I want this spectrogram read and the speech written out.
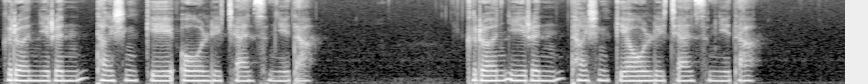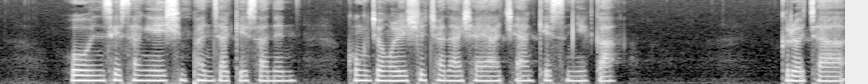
그런 일은 당신께 어울리지 않습니다. 그런 일은 당신께 어울리지 않습니다. 온 세상의 심판자께서는 공정을 실천하셔야 하지 않겠습니까? 그러자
